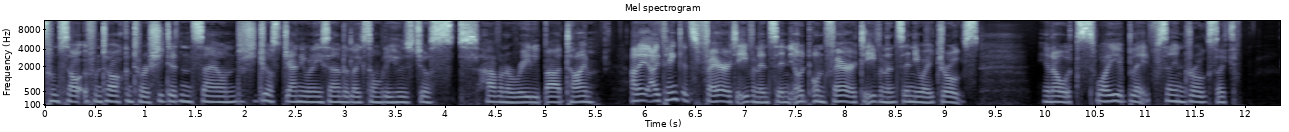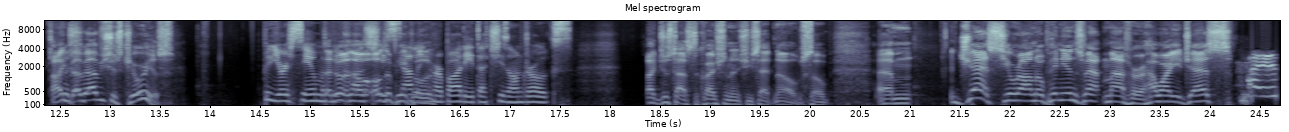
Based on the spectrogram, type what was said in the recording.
from so, from talking to her, she didn't sound. She just genuinely sounded like somebody who's just having a really bad time. And I, I think it's fair to even insinu- unfair to even insinuate drugs. You know, it's why you blame saying drugs like. I, I, I was just curious. But you're assuming That, because other she's selling people- her body that she's on drugs. I just asked the question and she said no. So, um, Jess, you're on Opinions Matter. How are you, Jess? I,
